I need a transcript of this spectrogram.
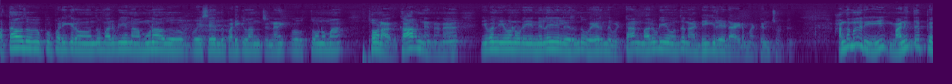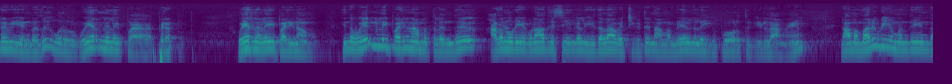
பத்தாவது வகுப்பு படிக்கிறவன் வந்து மறுபடியும் நான் மூணாவது வகுப்பு போய் சேர்ந்து படிக்கலாம்னு நினைக்க தோணுமா? தோணாது. காரணம் என்னென்னா இவன் இவனுடைய நிலையிலிருந்து உயர்ந்து விட்டான். மறுபடியும் வந்து நான் டிகிரேட் ஆகிட மாட்டேன்னு சொல்லிட்டு. அந்த மாதிரி மனித பிறவி என்பது ஒரு உயர்நிலை ப பிறப்பு. உயர்நிலை பரிணாமம். இந்த உயர்நிலை பரிணாமத்திலேருந்து அதனுடைய குணாதிசயங்கள் இதெல்லாம் வச்சுக்கிட்டு நாம் மேல்நிலைக்கு போகிறதுக்கு இல்லாமல் நாம் மறுபடியும் வந்து இந்த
